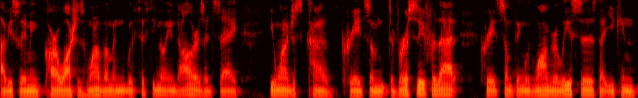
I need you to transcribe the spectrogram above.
Obviously, I mean car wash is one of them and with 50 million dollars I'd say you want to just kind of create some diversity for that, create something with longer leases that you can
